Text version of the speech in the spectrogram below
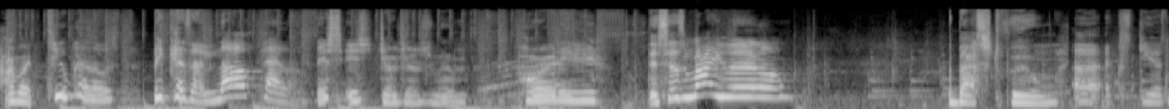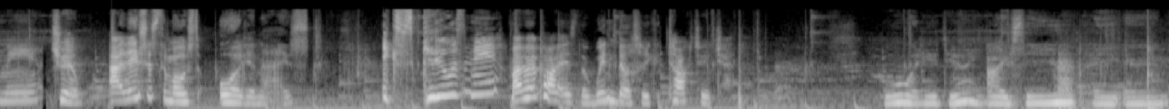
I bought two pillows because I love pillows. This is JoJo's room. Party. This is my room. The best room. Uh, excuse me? True. At is the most organized. Excuse me? My favorite part is the window so we can talk to each other. Ooh, what are you doing? I see you, Payton.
